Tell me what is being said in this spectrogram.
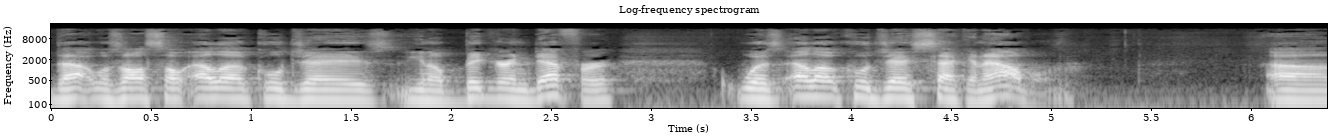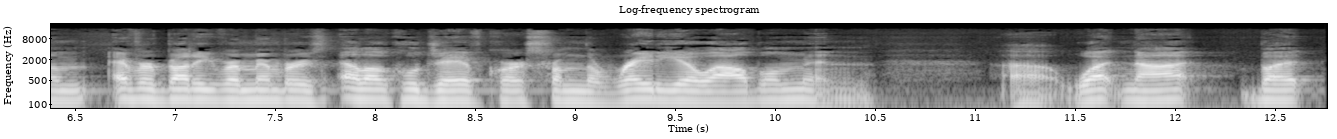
that was also LL Cool J's, you know, Bigger and Deffer was LL Cool J's second album. Um, everybody remembers LL Cool J, of course, from the radio album and uh, whatnot. But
